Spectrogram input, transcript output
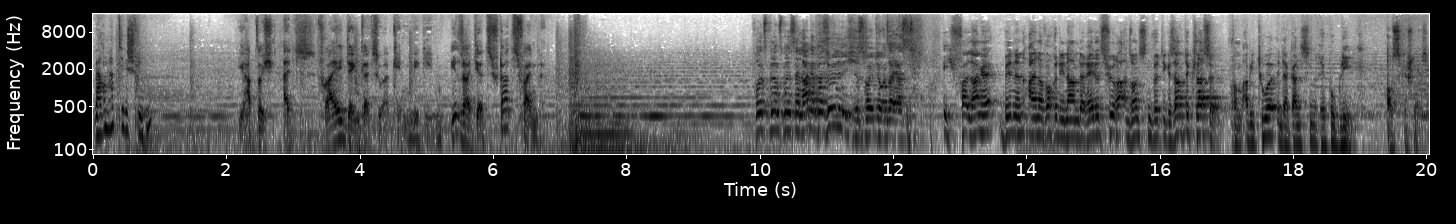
Warum habt ihr geschwiegen? Ihr habt euch als Freidenker zu erkennen gegeben. Ihr seid jetzt Staatsfeinde. Volksbildungsminister Lange persönlich ist heute unser Erst. Ich verlange binnen einer Woche die Namen der Rädelsführer, ansonsten wird die gesamte Klasse vom Abitur in der ganzen Republik ausgeschlossen.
